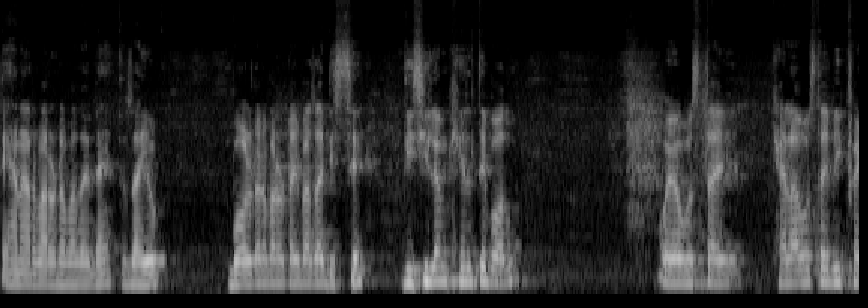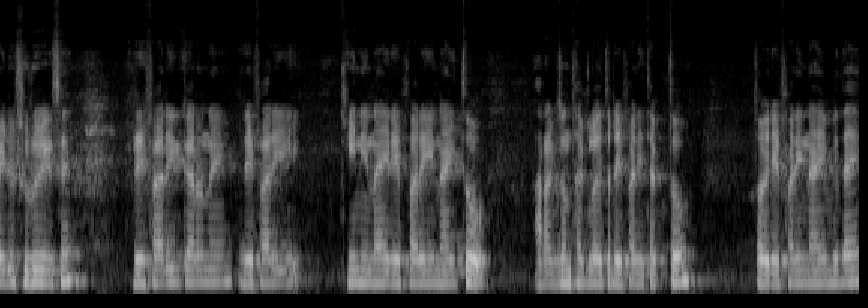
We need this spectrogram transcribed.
ট্যানার বারোটা বাজায় দেয়। তো যাই হোক, বলটার বারোটাই বাজায় দিচ্ছে। দিছিলাম খেলতে বল। ওই অবস্থায়, খেলা অবস্থায় বিগ ফাইটও শুরু হয়ে গেছে। রেফারির কারণে রেফারি কিনি নাই, রেফারি নাই তো। আর একজন থাকলে হয়তো রেফারি থাকতো। তো ওই রেফারি নাই বিদায়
